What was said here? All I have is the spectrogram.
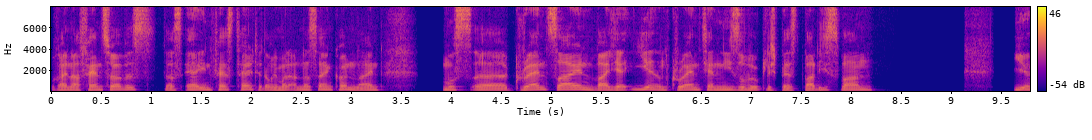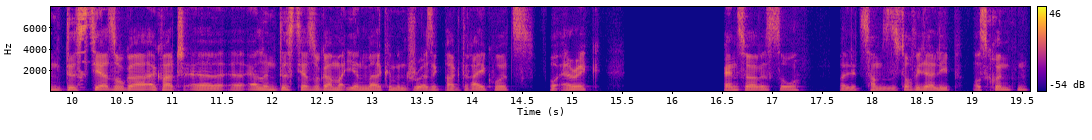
reiner Fanservice, dass er ihn festhält, hätte auch jemand anders sein können. Nein, muss äh, Grant sein, weil ja Ian und Grant ja nie so wirklich Best Buddies waren. Ian disst ja sogar, äh Quatsch, äh, äh, Alan disst ja sogar mal Ian Malcolm in Jurassic Park 3 kurz vor Eric. Fanservice so, weil jetzt haben sie sich doch wieder lieb, aus Gründen.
